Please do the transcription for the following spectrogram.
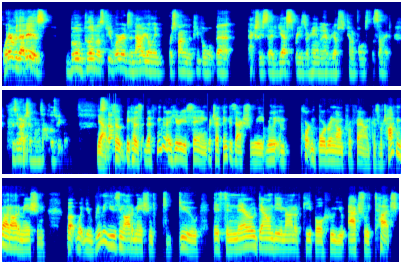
Whatever that is, boom, fill in those keywords, and now you're only responding to the people that actually said yes, raise their hand, and everybody else kind of falls to the side because you don't actually want to talk to those people. Yeah. So, now- so because the thing that I hear you saying, which I think is actually really important, bordering on profound, because we're talking about automation, but what you're really using automation to do is to narrow down the amount of people who you actually touch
